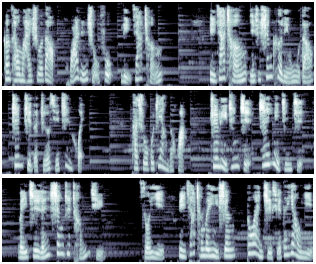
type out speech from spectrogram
刚才我们还说到华人首富李嘉诚，李嘉诚也是深刻领悟到真旨的哲学智慧。他说过这样的话：“知立真旨，知义真旨，为之人生之成局。”所以，李嘉诚的一生都按止学的要义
